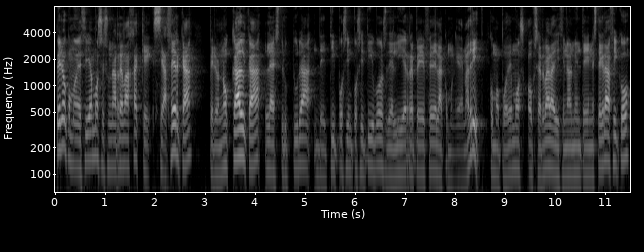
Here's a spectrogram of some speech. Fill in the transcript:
Pero como decíamos, es una rebaja que se acerca pero no calca la estructura de tipos impositivos del IRPF de la Comunidad de Madrid. Como podemos observar adicionalmente en este gráfico,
